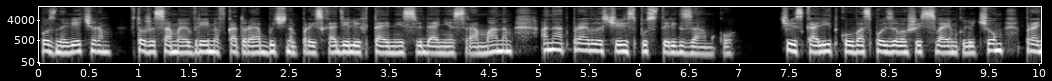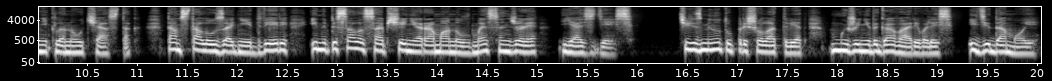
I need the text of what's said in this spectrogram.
Поздно вечером, в то же самое время, в которое обычно происходили их тайные свидания с Романом, она отправилась через пустырь к замку. Через калитку, воспользовавшись своим ключом, проникла на участок. Там встала у задней двери и написала сообщение Роману в мессенджере «Я здесь». Через минуту пришел ответ «Мы же не договаривались, иди домой».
